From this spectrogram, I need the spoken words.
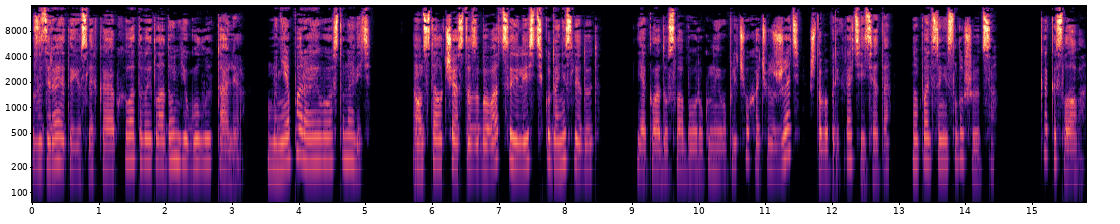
задирает ее слегка и обхватывает ладонью голую талию. Мне пора его остановить. Он стал часто забываться и лезть куда не следует. Я кладу слабую руку на его плечо, хочу сжать, чтобы прекратить это, но пальцы не слушаются. Как и Слава.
